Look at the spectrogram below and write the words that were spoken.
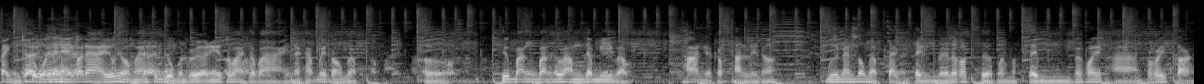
แต่งตัวยังไงก็ได้คุณผู้ชมฮะใช่ขึ้นอยู่บนเรือนี้สบายๆนะครับ ไม่ต้องแบบ เออคือบางบางลำจะมีแบบทานกับกัปตันเลยเนาะ มื้อนั้นต้องแบบแต่งเต็มเลยแล้วก็เสิร์ฟมันแบบเต็มค่อยๆทานค่อยๆสั่ง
